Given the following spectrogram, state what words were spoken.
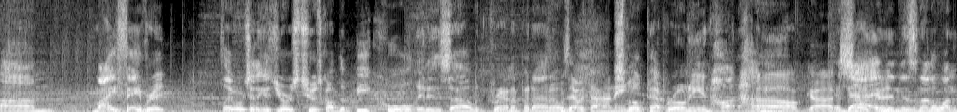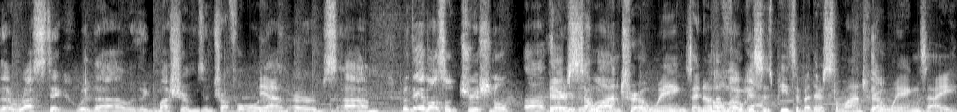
Um, my favorite flavor, which I think is yours too, is called the Be Cool. It is uh, with grana padano, Is that with the honey? smoked pepperoni, and hot honey. Oh god, And so that, good. and then there's another one, the rustic with uh, with like mushrooms and truffle oil Yeah. and herbs. Um, but they have also traditional. Uh, There's flavors as well. cilantro wings. I know the Oh focus is pizza, but there's cilantro Yeah. wings. I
